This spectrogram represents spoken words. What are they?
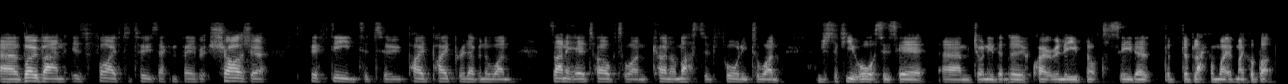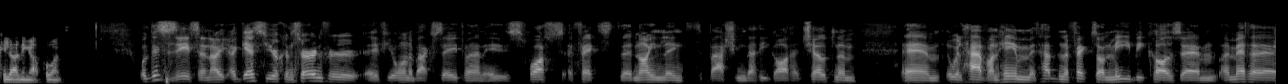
Uh, Vauban is five to two, second favourite. Sharjah 15 to two. Pied Piper 11 to one. Zanahiyr 12 to one. Colonel Mustard 40 to one. And just a few horses here, um, Johnny, that are quite relieved not to see the, the, the black and white of Michael Buckley lining up for once. Well, this is it, and I, I, guess your concern for if you want to back Man is what affects the nine length bashing that he got at Cheltenham um, will have on him. It had an effect on me because um, I met a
